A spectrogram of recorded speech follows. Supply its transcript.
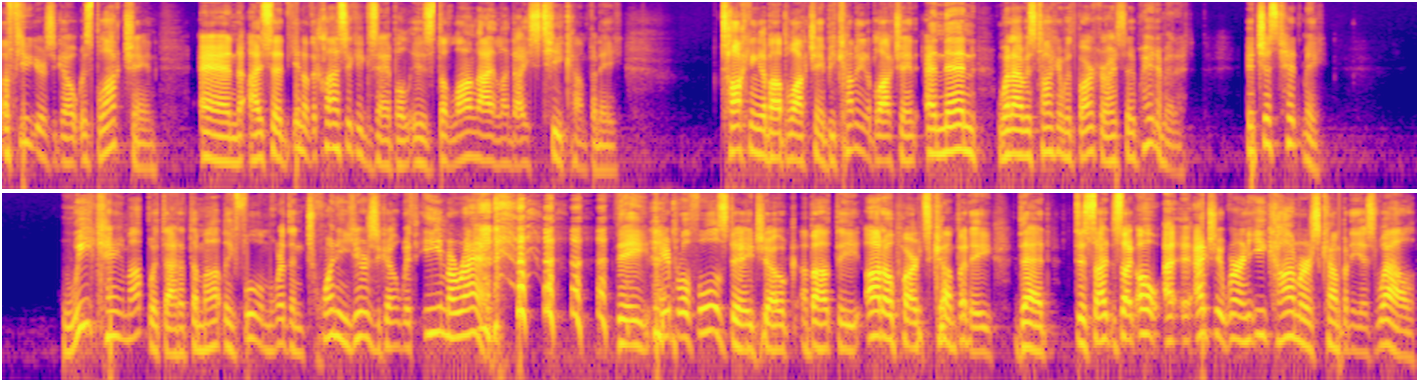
A few years ago it was blockchain. And I said, you know, the classic example is the Long Island Iced Tea Company talking about blockchain, becoming a blockchain. And then when I was talking with Barker, I said, wait a minute, it just hit me. We came up with that at the Motley Fool more than 20 years ago with E. Meringue. the April Fool's Day joke about the auto parts company that decided, it's like, oh, actually, we're an e commerce company as well,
